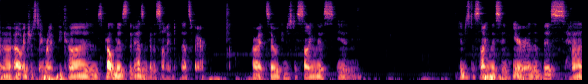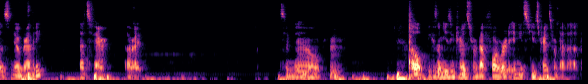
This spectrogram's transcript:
Uh, oh, interesting, right, because problem is that it hasn't been assigned. That's fair. All right, so we can just assign this in, We can just assign this in here, and then this has no gravity. That's fair. All right. So now, hmm. Oh, because I'm using transform.forward, it needs to use transform.up.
